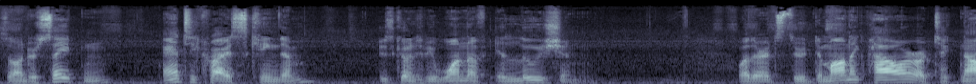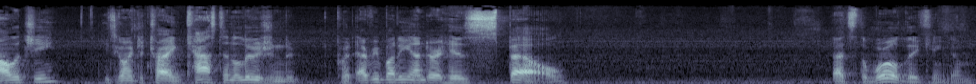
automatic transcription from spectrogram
So, under Satan, Antichrist's kingdom is going to be one of illusion. Whether it's through demonic power or technology, he's going to try and cast an illusion to put everybody under his spell. That's the worldly kingdom.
